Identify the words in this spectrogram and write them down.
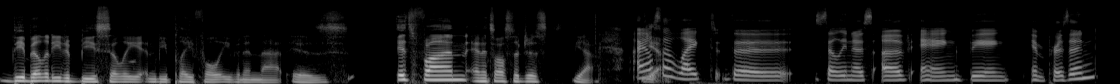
the ability to be silly and be playful even in that is it's fun and it's also just yeah I Yeah. also liked the silliness of Aang being imprisoned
